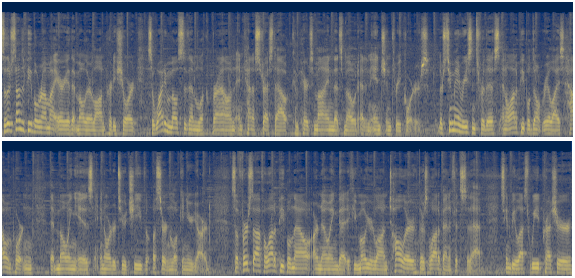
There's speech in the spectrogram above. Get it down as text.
So there's tons of people around my area that mow their lawn pretty short, so why do most of them look brown and kind of stressed out compared to mine that's mowed at an inch and three quarters? There's two main reasons for this, and a lot of people don't realize how important that mowing is in order to achieve a certain look in your yard. So first off, a lot of people now are knowing that if you mow your lawn taller, there's a lot of benefits to that. It's going to be less weed pressure,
